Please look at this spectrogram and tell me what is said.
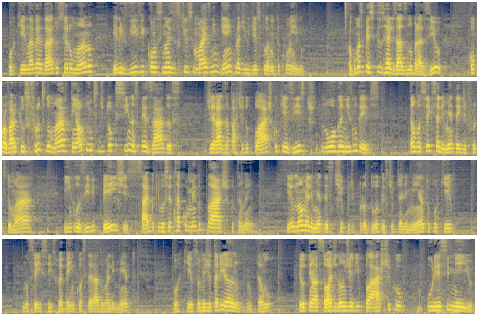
Porque na verdade o ser humano ele vive como se não existisse mais ninguém para dividir esse planeta com ele. Algumas pesquisas realizadas no Brasil comprovaram que os frutos do mar têm alto índice de toxinas pesadas gerados a partir do plástico que existe no organismo deles. Então você que se alimenta aí de frutos do mar e inclusive peixes, saiba que você está comendo plástico também. Eu não me alimento desse tipo de produto, desse tipo de alimento, porque não sei se isso é bem considerado um alimento, porque eu sou vegetariano, então eu tenho a sorte de não ingerir plástico por esse meio.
